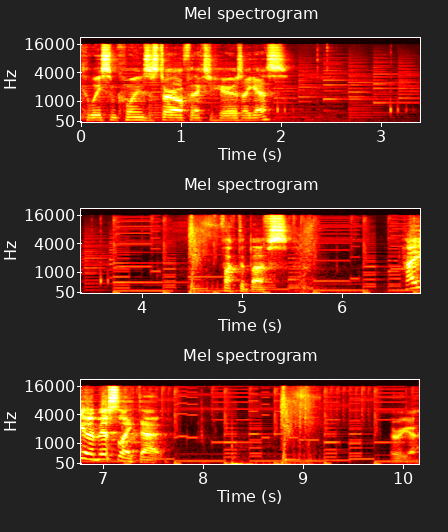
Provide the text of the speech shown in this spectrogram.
Could waste some coins to start off with extra heroes, I guess. Fuck the buffs. How are you gonna miss like that? There we go.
